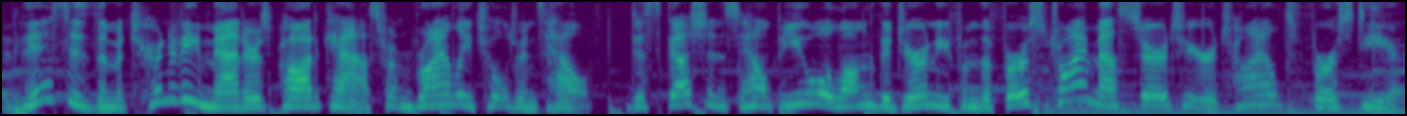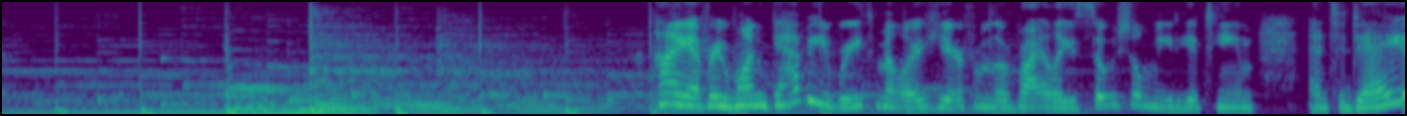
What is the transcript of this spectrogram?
This is the Maternity Matters podcast from Riley Children's Health. Discussions to help you along the journey from the first trimester to your child's first year. Hi, everyone. Gabby Reithmiller here from the Riley social media team. And today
